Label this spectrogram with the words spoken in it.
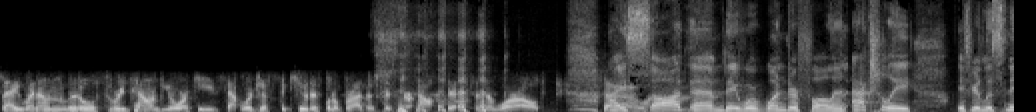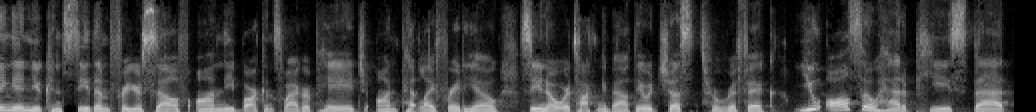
they went on little three pound Yorkies that were just the cutest little brother sister outfits in the world. So, I saw um, them. They were wonderful. And actually, if you're listening in, you can see them for yourself on the Bark and Swagger page on Pet Life Radio. So you know what we're talking about. They were just terrific. You also had a piece that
